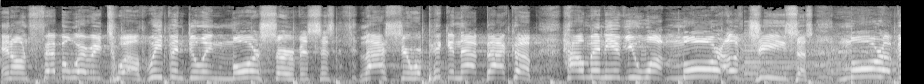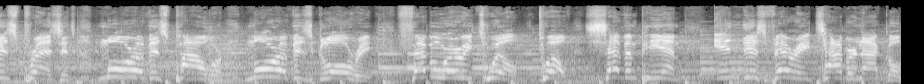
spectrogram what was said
And on February 12th, we've been doing more services. Last year, we're picking that back up. How many of you want more of Jesus, more of His presence, more of His power, more of His glory? February 12th, 12, 7 p.m. in this very tabernacle,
